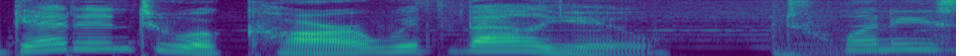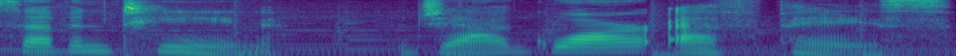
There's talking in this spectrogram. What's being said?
Get into a car with value. 2017 Jaguar F-Pace.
